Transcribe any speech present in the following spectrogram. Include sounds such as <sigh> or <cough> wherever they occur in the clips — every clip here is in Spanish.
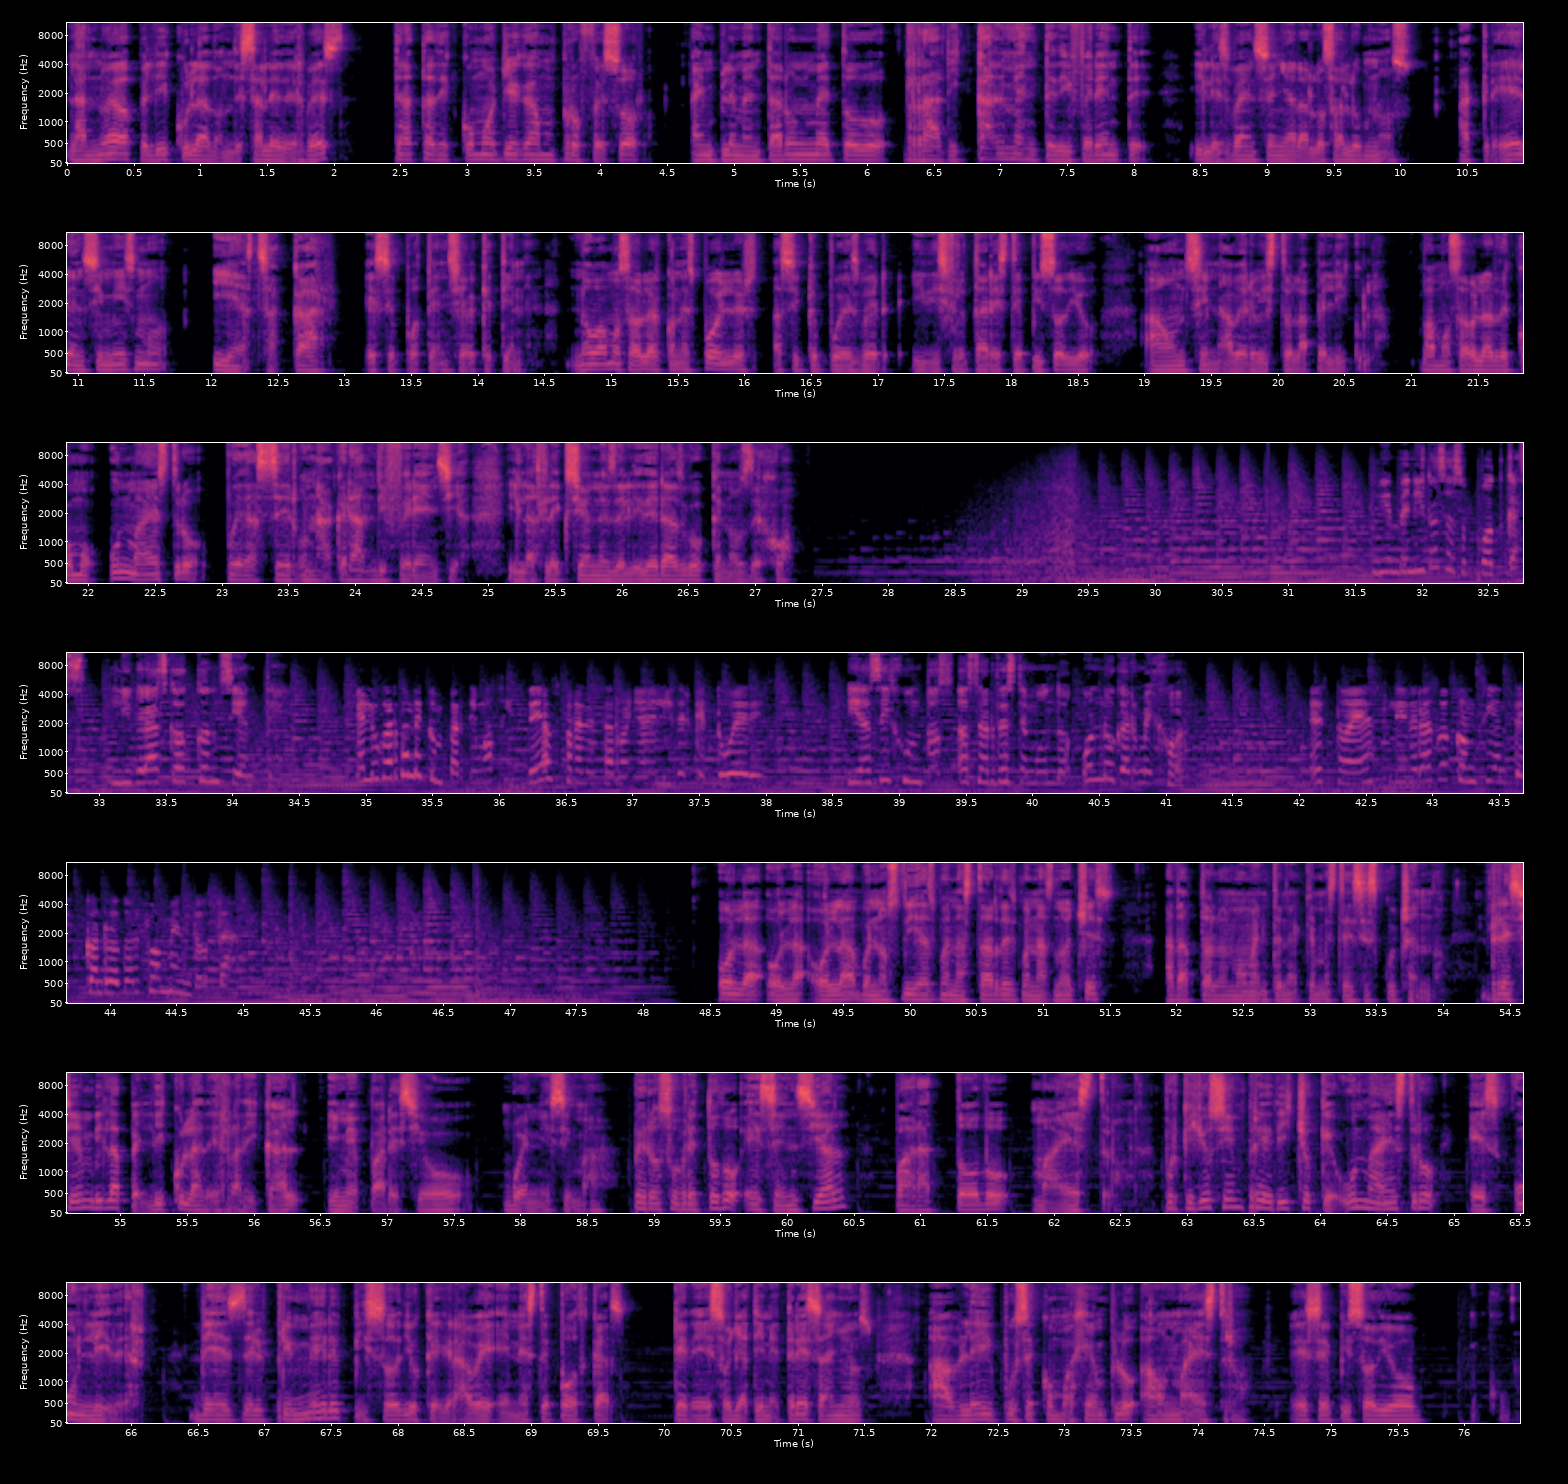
La nueva película donde sale Derbez trata de cómo llega un profesor a implementar un método radicalmente diferente y les va a enseñar a los alumnos a creer en sí mismo y a sacar ese potencial que tienen. No vamos a hablar con spoilers, así que puedes ver y disfrutar este episodio aún sin haber visto la película. Vamos a hablar de cómo un maestro puede hacer una gran diferencia y las lecciones de liderazgo que nos dejó. Bienvenidos a su podcast, Liderazgo Consciente, el lugar donde compartimos ideas para desarrollar el líder que tú eres y así juntos hacer de este mundo un lugar mejor. Esto es Liderazgo Consciente con Rodolfo Mendoza. Hola, hola, hola, buenos días, buenas tardes, buenas noches. Adáptalo al momento en el que me estés escuchando. Recién vi la película de Radical y me pareció buenísima, pero sobre todo esencial para todo maestro. Porque yo siempre he dicho que un maestro es un líder. Desde el primer episodio que grabé en este podcast, que de eso ya tiene tres años, hablé y puse como ejemplo a un maestro. Ese episodio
